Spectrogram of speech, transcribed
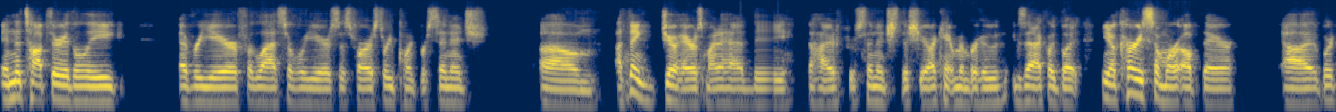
in the top three of the league every year for the last several years as far as three point percentage. Um, I think Joe Harris might have had the the highest percentage this year. I can't remember who exactly, but you know, Curry's somewhere up there. Uh, we're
